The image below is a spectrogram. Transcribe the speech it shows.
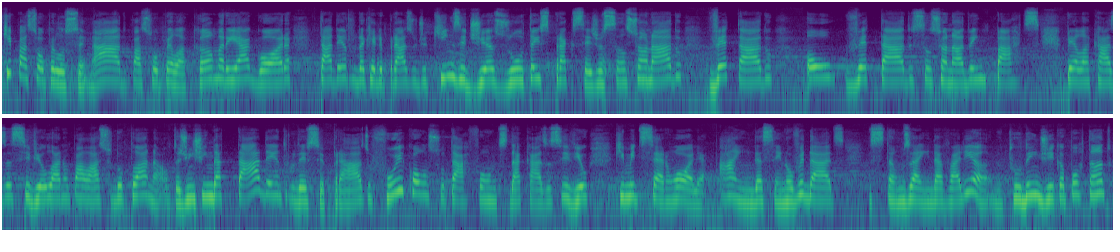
que passou pelo Senado, passou pela Câmara e agora está dentro daquele prazo de 15 dias úteis para que seja sancionado, vetado ou vetado e sancionado em partes pela Casa Civil lá no Palácio do Planalto. A gente ainda está dentro desse prazo. Fui consultar fontes da Casa Civil que me disseram: olha, ainda sem novidades, estamos ainda avaliando. Tudo indica, portanto,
